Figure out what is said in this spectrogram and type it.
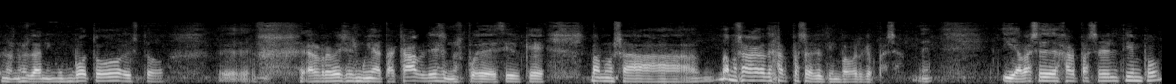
no nos da ningún voto, esto eh, al revés es muy atacable, se nos puede decir que vamos a, vamos a dejar pasar el tiempo a ver qué pasa. ¿eh? Y a base de dejar pasar el tiempo,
